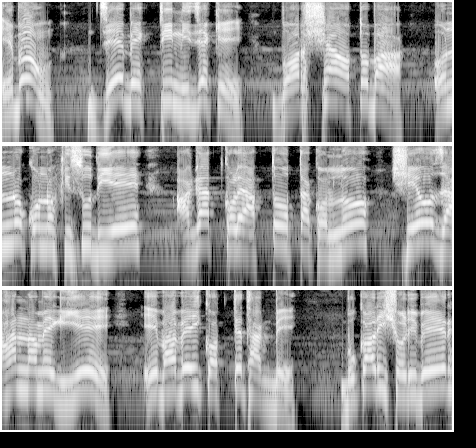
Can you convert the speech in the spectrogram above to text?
এবং যে ব্যক্তি নিজেকে বর্ষা অথবা অন্য কোনো কিছু দিয়ে আঘাত করে আত্মহত্যা করল, সেও জাহান নামে গিয়ে এভাবেই করতে থাকবে। বুকারি শরীফের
